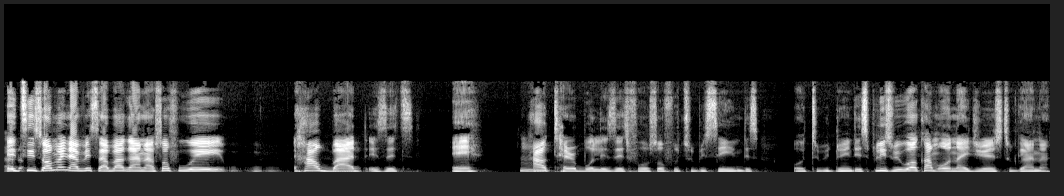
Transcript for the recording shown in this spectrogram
It is so many visa back Ghana. So way, how bad is it? Eh? How terrible is it for Sofu to be saying this or to be doing this? Please, we welcome all Nigerians to Ghana.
